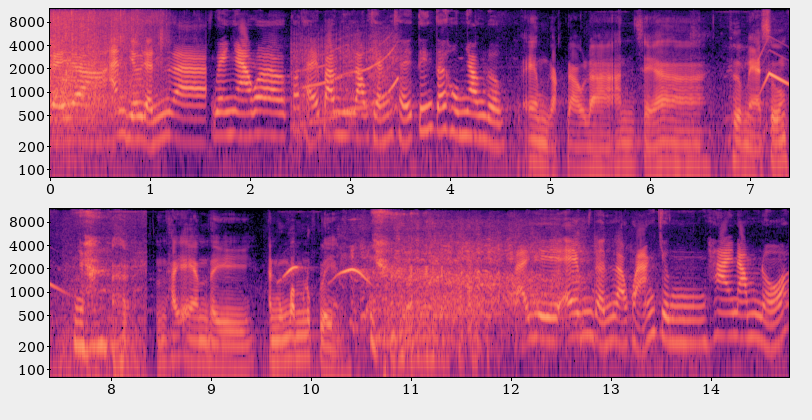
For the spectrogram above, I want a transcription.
Vậy à, anh dự định là quen nhau à, có thể bao nhiêu lâu thì anh có thể tiến tới hôn nhân được? Em gật đầu là anh sẽ thưa mẹ xuống. Anh thấy em thì anh muốn bấm nút liền. Tại vì em định là khoảng chừng 2 năm nữa.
